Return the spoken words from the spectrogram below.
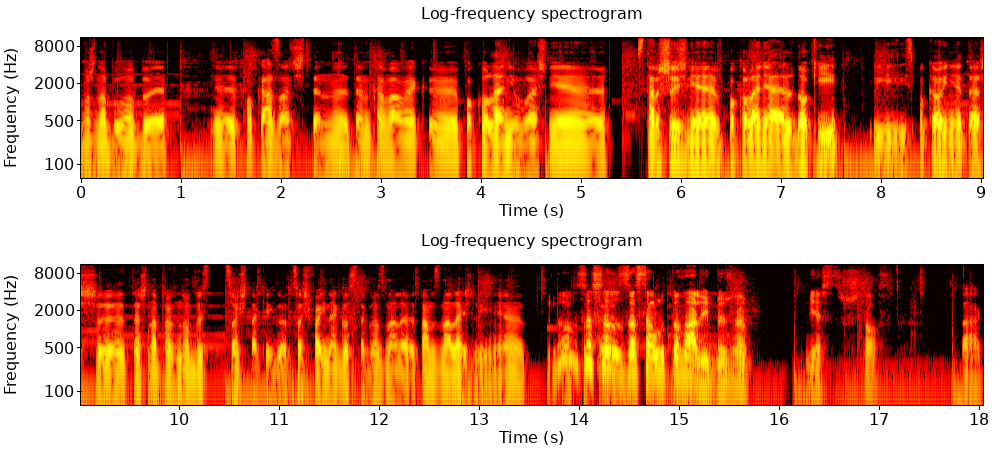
można byłoby pokazać ten, ten kawałek pokoleniu właśnie starszyźnie pokolenia Eldoki i, i spokojnie też, y, też na pewno by coś takiego, coś fajnego z tego znale tam znaleźli, nie? No, To- to zasa- jest- zasalutowaliby, że jest sztos. Tak.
